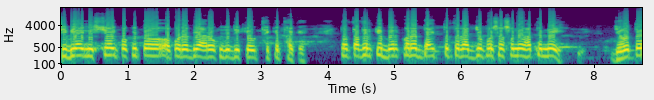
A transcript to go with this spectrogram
সিবিআই নিশ্চয়ই প্রকৃত অপরাধী আরও যদি কেউ থেকে থাকে। তা তাদেরকে বের করার দায়িত্ব তো রাজ্য প্রশাসনের হাতে নেই। যেহেতু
